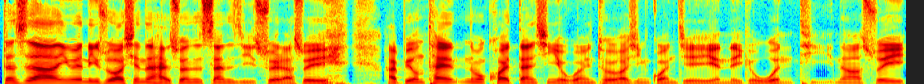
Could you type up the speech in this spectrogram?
但是啊，因为林书豪现在还算是三十几岁了，所以 还不用太那么快担心有关于退化性关节炎的一个问题。那所以，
